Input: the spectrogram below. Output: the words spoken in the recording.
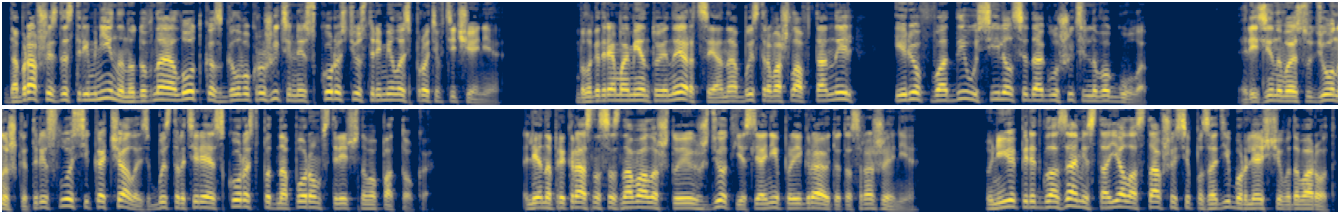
Добравшись до стремнины, надувная лодка с головокружительной скоростью стремилась против течения. Благодаря моменту инерции она быстро вошла в тоннель, и рев воды усилился до оглушительного гула. Резиновое суденышко тряслось и качалось, быстро теряя скорость под напором встречного потока. Лена прекрасно сознавала, что их ждет, если они проиграют это сражение. У нее перед глазами стоял оставшийся позади бурлящий водоворот.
